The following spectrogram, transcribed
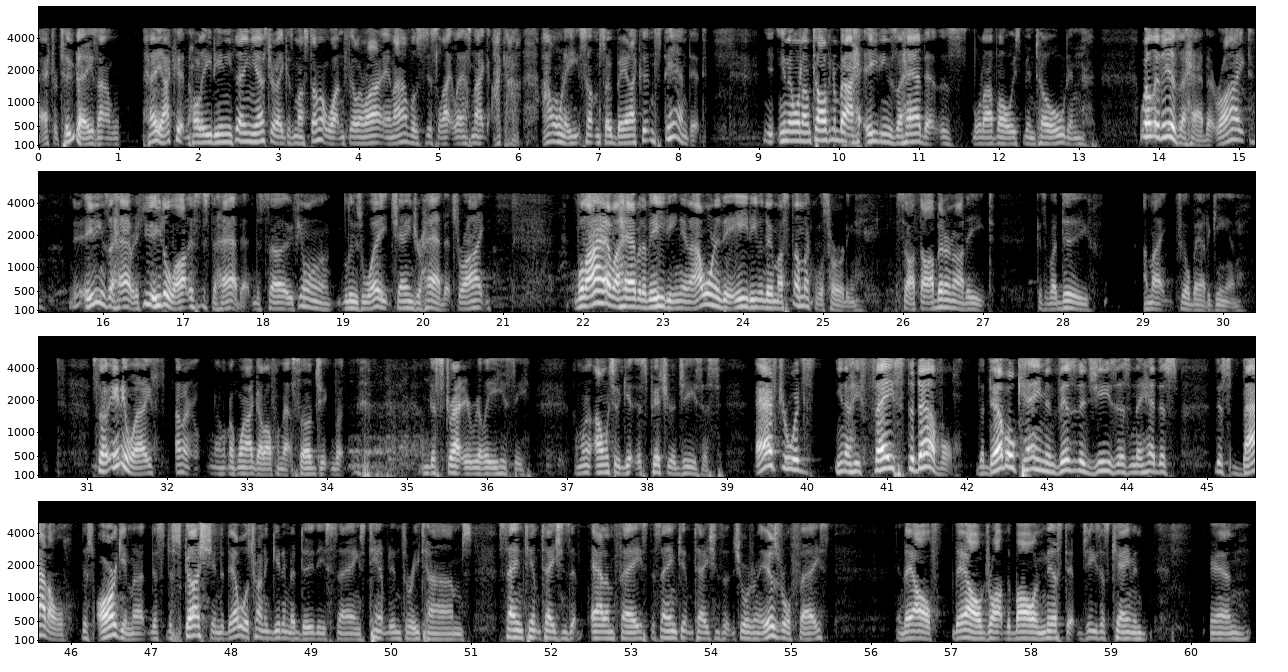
After two days, I'm. hey, I couldn't hardly eat anything yesterday because my stomach wasn't feeling right, and I was just like last night, I, got, I want to eat something so bad I couldn't stand it. You, you know what I'm talking about? Eating is a habit, is what I've always been told, and well, it is a habit, right? Eating is a habit. If you eat a lot, it's just a habit. So if you want to lose weight, change your habits, right? Well, I have a habit of eating, and I wanted to eat even though my stomach was hurting. So I thought I better not eat, because if I do, I might feel bad again. So, anyways, I don't, I don't know why I got off on that subject, but I'm distracted really easy. I want, I want you to get this picture of Jesus. Afterwards, you know, he faced the devil. The devil came and visited Jesus, and they had this this battle, this argument, this discussion. The devil was trying to get him to do these things, tempt him three times. Same temptations that Adam faced, the same temptations that the children of Israel faced, and they all they all dropped the ball and missed it. Jesus came and and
